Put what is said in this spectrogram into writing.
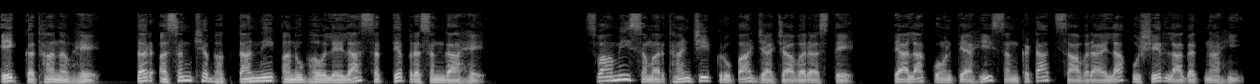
एक कथा नव्हे तर असंख्य भक्तांनी अनुभवलेला सत्य प्रसंग आहे. स्वामी समर्थांची कृपा ज्याच्यावर असते त्याला कोणत्याही संकटात सावरायला उशीर लागत नाही.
